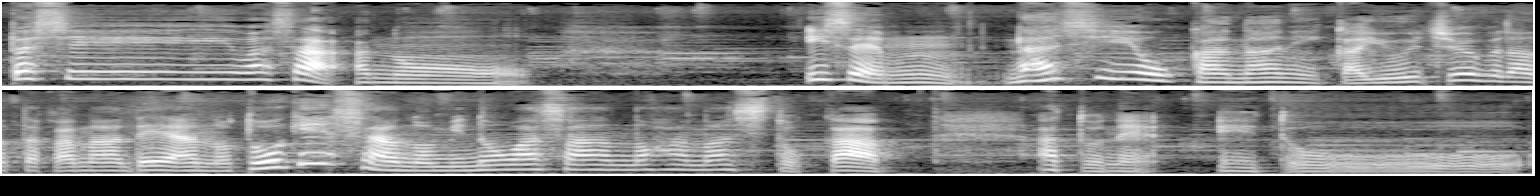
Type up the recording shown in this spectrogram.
私はさあの以前ラジオか何か YouTube だったかな。であの陶芸者の箕輪さんの話とかあとねえっ、ー、と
